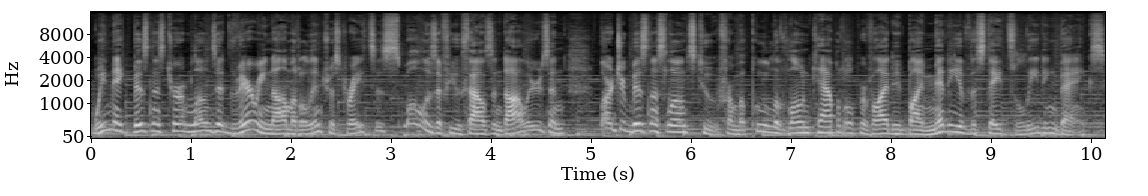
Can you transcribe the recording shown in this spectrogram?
We make business term loans at very nominal interest rates, as small as a few thousand dollars, and larger business loans too, from a pool of loan capital provided by many of the state's leading banks.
